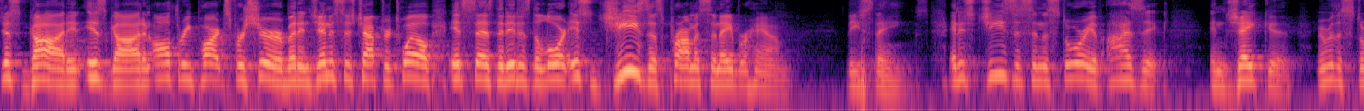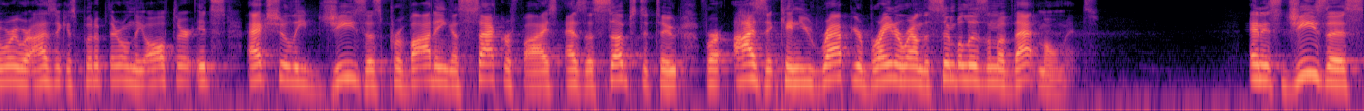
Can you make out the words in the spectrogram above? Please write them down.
just God, it is God in all three parts for sure. But in Genesis chapter 12, it says that it is the Lord. It's Jesus promising Abraham these things. And it's Jesus in the story of Isaac and Jacob Remember the story where Isaac is put up there on the altar? It's actually Jesus providing a sacrifice as a substitute for Isaac. Can you wrap your brain around the symbolism of that moment? And it's Jesus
